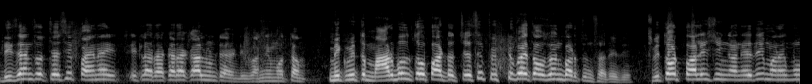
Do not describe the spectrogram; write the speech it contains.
డిజైన్స్ వచ్చేసి పైన ఇట్లా రకరకాలు ఉంటాయండి ఇవన్నీ మొత్తం. మీకు విత్ మార్బుల్తో పాటు వచ్చేసి ఫిఫ్టీ ఫైవ్ థౌసండ్ పడుతుంది సార్ ఇది. వితౌట్ పాలిషింగ్ అనేది మనము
